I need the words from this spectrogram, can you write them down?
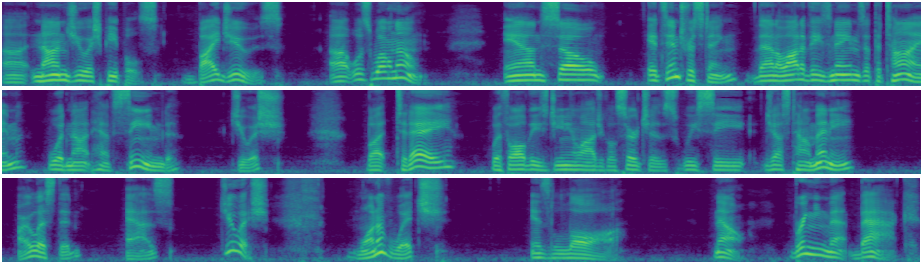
uh, non Jewish peoples by Jews uh, was well known. And so it's interesting that a lot of these names at the time would not have seemed Jewish. But today, with all these genealogical searches, we see just how many are listed as Jewish, one of which is law. Now, bringing that back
